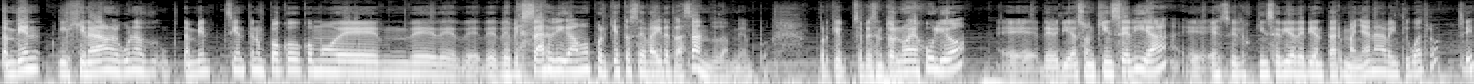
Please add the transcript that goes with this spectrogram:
también generaron algunas, también sienten un poco como de, de, pesar, digamos, porque esto se va a ir atrasando también. Porque se presentó el 9 de julio, eh, debería, son 15 días, eh, los 15 días deberían estar mañana 24, ¿sí?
